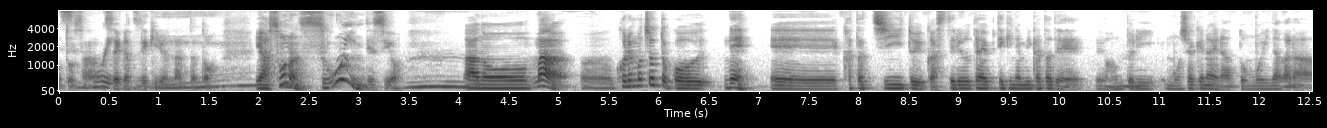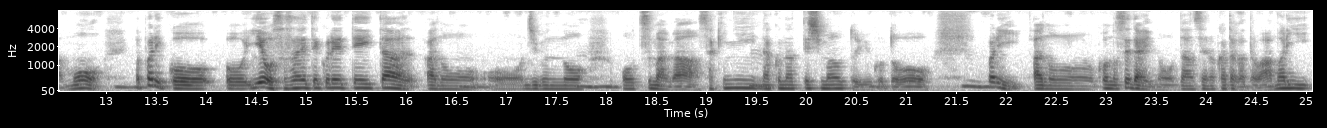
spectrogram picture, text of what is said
お父さん生活できるようになったと。いや、そうなんです。すごいんですよ。うん。あのまあ、うんこれもちょっとこうね、えー形というかステレオタイプ的な見方でえー本当に申し訳ないなと思いながらも、やっぱりこう家を支えてくれていたあの、自分のうん。妻が先に亡くなってしまうということを、うん。やっぱりあのこの世代の男性の方々はあまり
